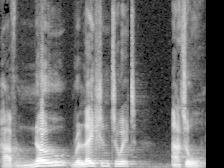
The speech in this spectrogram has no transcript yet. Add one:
have no relation to it at all.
